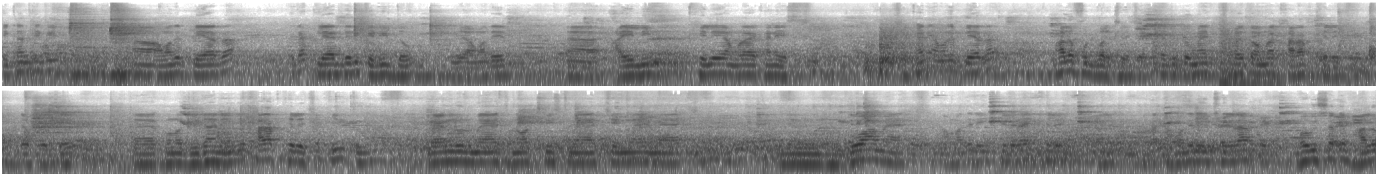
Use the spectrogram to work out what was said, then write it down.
সেখান থেকে আমাদের প্লেয়াররা এটা প্লেয়ারদেরই ক্রেডিট দেবো যে আমাদের আই লিগ খেলে আমরা এখানে এসেছি। সেখানে আমাদের প্লেয়াররা ভালো ফুটবল খেলেছে। একটা দুটো ম্যাচ হয়তো আমরা খারাপ খেলেছি এটা বলতে কোনো দ্বিধা নেই যে খারাপ খেলেছি। কিন্তু Bangalore match north east match Chennai match Goa match আমাদের এই ছেলেরাই খেলে আমাদের এই ছেলেরা ভবিষ্যতে ভালো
